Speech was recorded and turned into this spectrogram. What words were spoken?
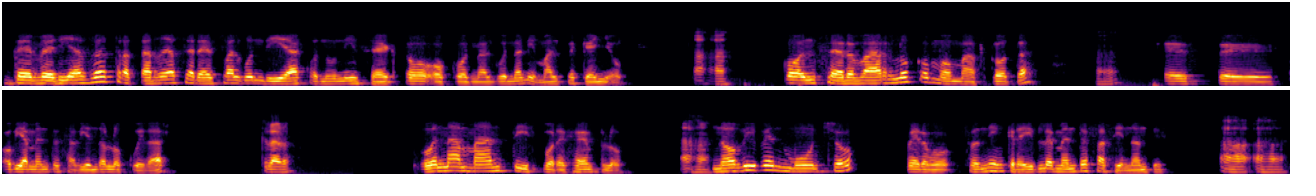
Deberías de tratar de hacer eso algún día con un insecto o con algún animal pequeño. Ajá. Conservarlo como mascota. Ajá este, obviamente sabiéndolo cuidar. Claro. Una mantis, por ejemplo. Ajá. No viven mucho, pero son increíblemente fascinantes. Ajá, ajá.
